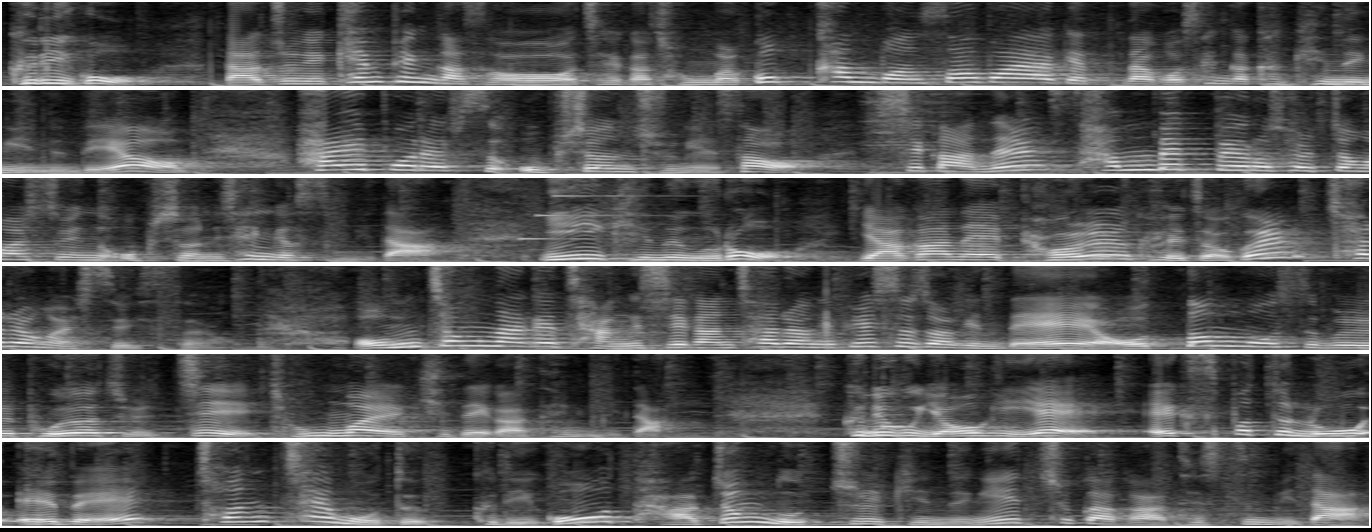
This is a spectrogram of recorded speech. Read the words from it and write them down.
그리고 나중에 캠핑 가서 제가 정말 꼭 한번 써봐야겠다고 생각한 기능이 있는데요. 하이퍼랩스 옵션 중에서 시간을 300배로 설정할 수 있는 옵션이 생겼습니다. 이 기능으로 야간에 별 궤적을 촬영할 수 있어요. 엄청나게 장시간 촬영이 필수적인데 어떤 모습을 보여줄지 정말 기대가 됩니다. 그리고 여기에 엑스퍼트 로우 앱의 천체 모드 그리고 다중 노출 기능이 추가가 됐습니다.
